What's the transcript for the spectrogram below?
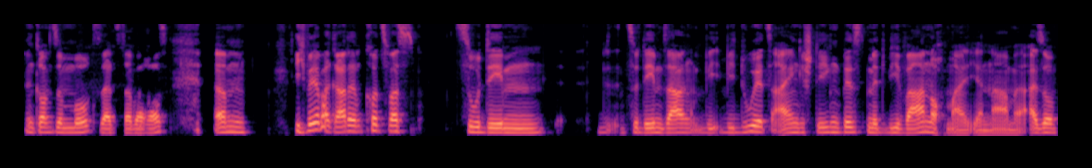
Dann kommt so ein Murksatz dabei raus. Ähm, ich will aber gerade kurz was zu dem zu dem sagen, wie, wie du jetzt eingestiegen bist mit wie war noch mal ihr Name. Also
